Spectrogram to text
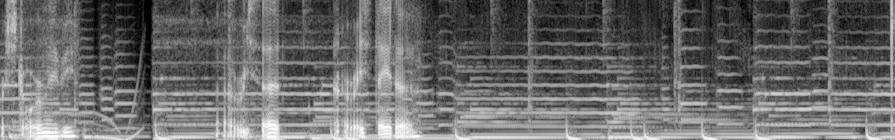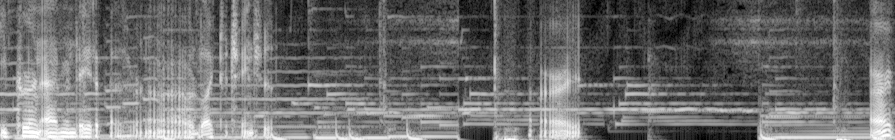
Restore maybe? Uh, reset? Erase data? Keep current admin data password no, I would like to change it. Alright. Alright.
